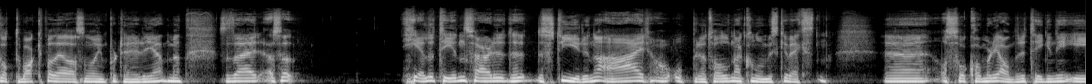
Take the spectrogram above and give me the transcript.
gått tilbake på det, da, så nå importerer de igjen. Men, så det er, altså, hele tiden så er det, det, det styrende er å opprettholde den økonomiske veksten. Eh, og så kommer de andre tingene i,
